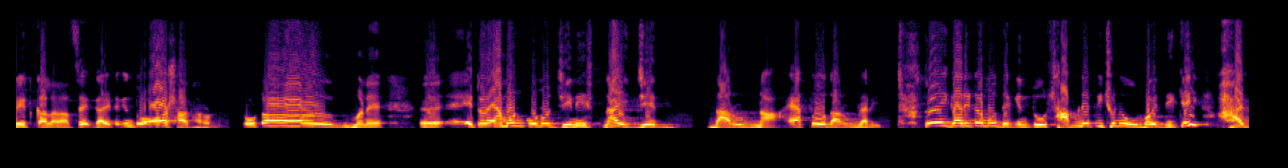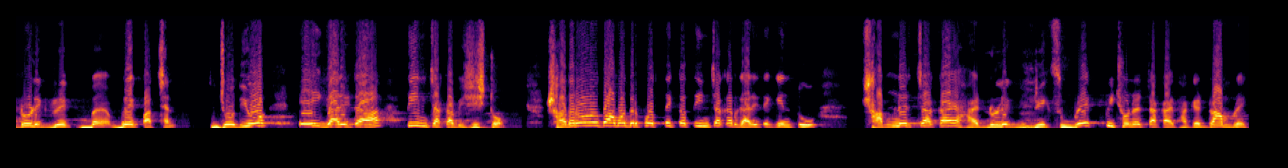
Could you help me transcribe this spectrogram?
রেড কালার আছে। গাড়িটা কিন্তু অসাধারণ। টোটাল মানে এটার এমন কোনো জিনিস নাই যে দারুণ না, এত দারুণ গাড়ি। তো এই গাড়িটার মধ্যে কিন্তু সামনে পিছনে উভয় দিকেই হাইড্রোলিক ব্রেক ব্রেক পাচ্ছেন। যদিও এই গাড়িটা তিন চাকা বিশিষ্ট। সাধারণত আমাদের প্রত্যেকটা তিন চাকার গাড়িতে কিন্তু সামনের চাকায় হাইড্রোলিক ডিস্ক ব্রেক পিছনের চাকায় থাকে ড্রাম ব্রেক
